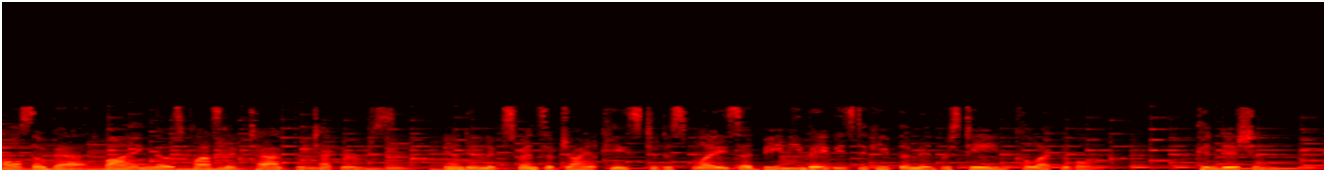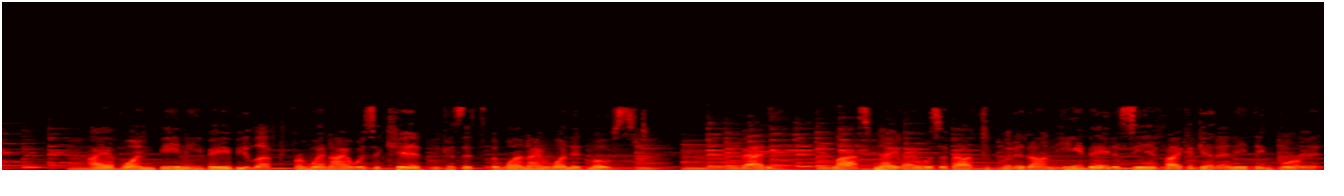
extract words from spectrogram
Also bad, buying those plastic tag protectors. And an expensive giant case to display said Beanie Babies to keep them in pristine, collectible condition. I have one Beanie Baby left from when I was a kid because it's the one I wanted most. Betty. Last night I was about to put it on eBay to see if I could get anything for it.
